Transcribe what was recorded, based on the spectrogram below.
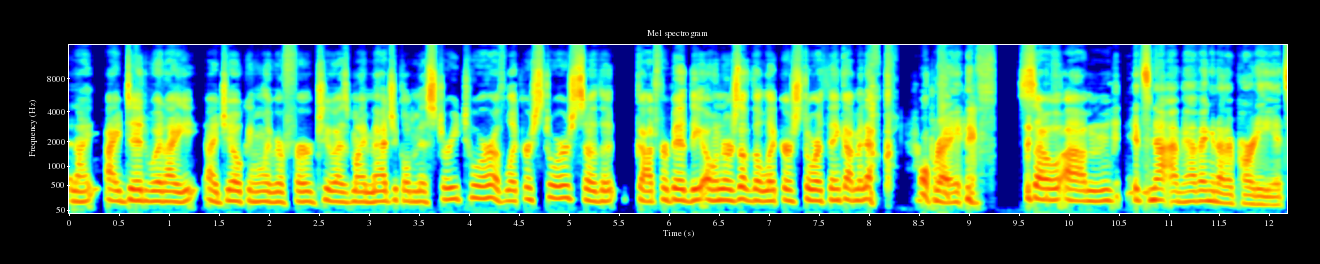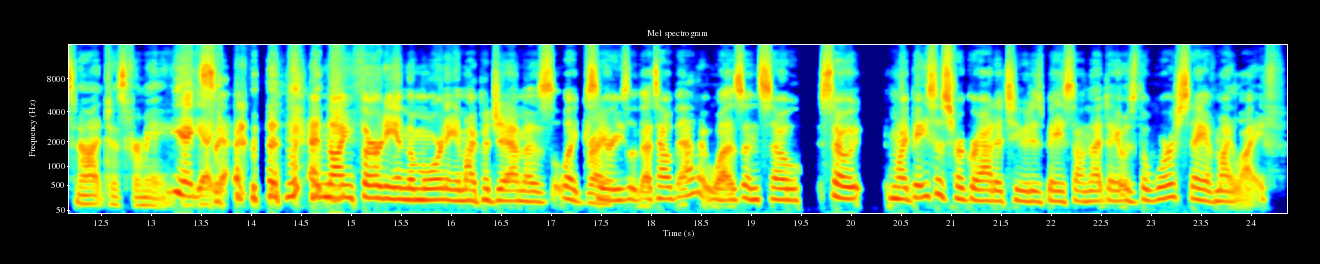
And I, I did what I, I jokingly referred to as my magical mystery tour of liquor stores so that, God forbid, the owners of the liquor store think I'm an alcoholic. Right. So um it's not I'm having another party. It's not just for me. Yeah, yeah, yeah. At 9 30 in the morning in my pajamas. Like right. seriously, that's how bad it was. And so so my basis for gratitude is based on that day. It was the worst day of my life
